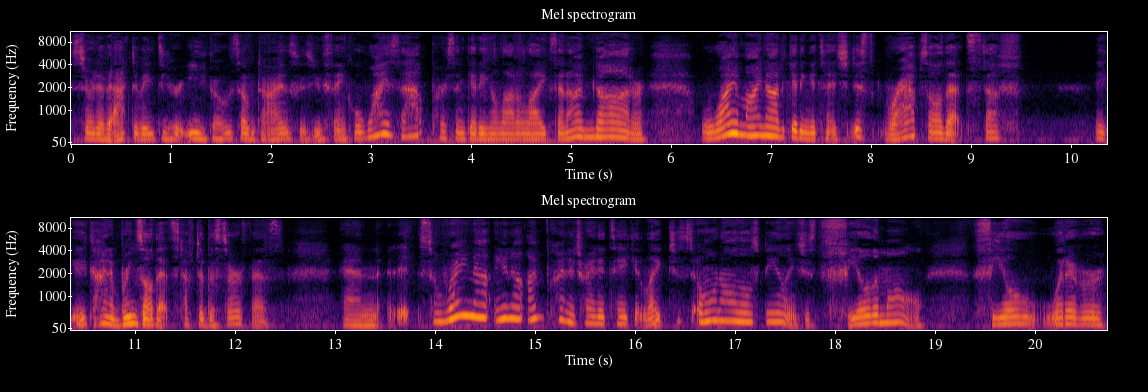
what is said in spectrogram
sort of activates your ego sometimes because you think, well, why is that person getting a lot of likes and I'm not? Or why am I not getting attention? Just wraps all that stuff, it, it kind of brings all that stuff to the surface. And it, so right now, you know, I'm kind of trying to take it like just own all those feelings, just feel them all feel whatever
